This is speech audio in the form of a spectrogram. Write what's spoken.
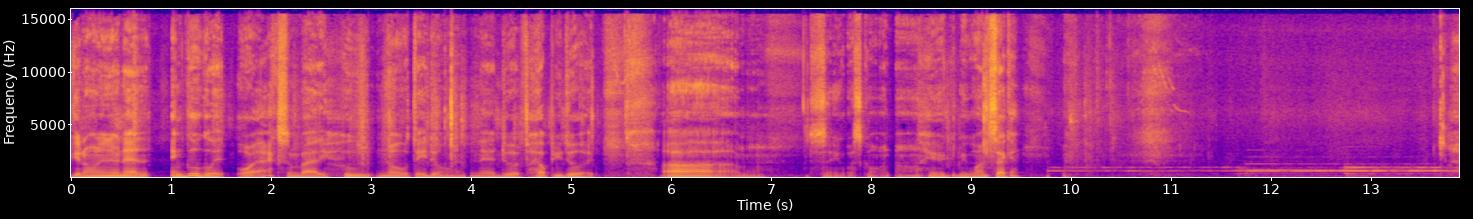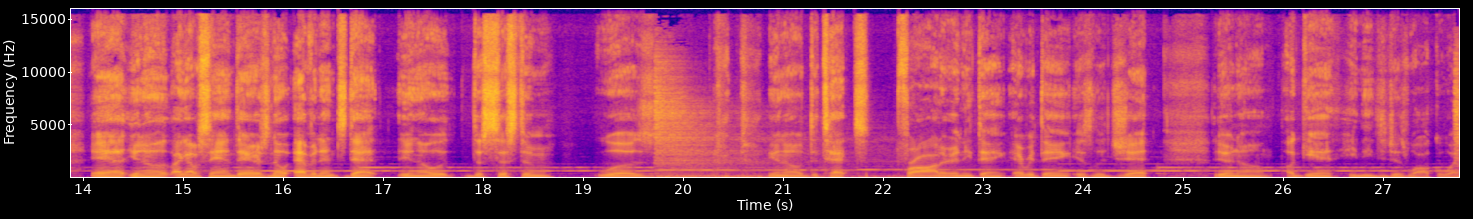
get on the internet and Google it, or ask somebody who know what they're doing, and they'll do it help you do it. Um, see what's going on here. Give me one second. Yeah, you know, like I was saying, there's no evidence that, you know, the system was, you know, detects fraud or anything. Everything is legit. You know, again, he needs to just walk away.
